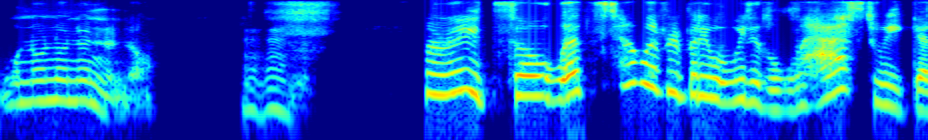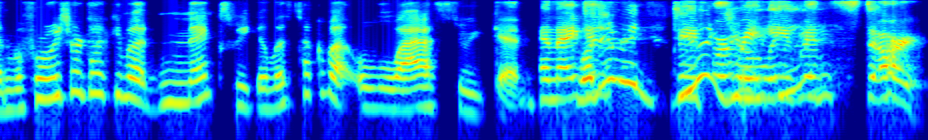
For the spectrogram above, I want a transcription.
No, no, no, no, no. Mm-mm. All right. So let's tell everybody what we did last weekend before we start talking about next weekend. Let's talk about last weekend. And I What just did we do, before Julie? we even start,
